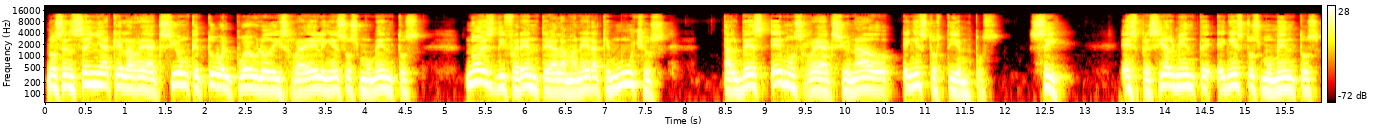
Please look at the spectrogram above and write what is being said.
nos enseña que la reacción que tuvo el pueblo de Israel en esos momentos no es diferente a la manera que muchos tal vez hemos reaccionado en estos tiempos. Sí, especialmente en estos momentos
